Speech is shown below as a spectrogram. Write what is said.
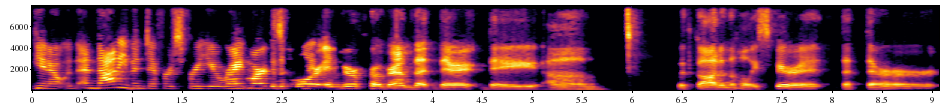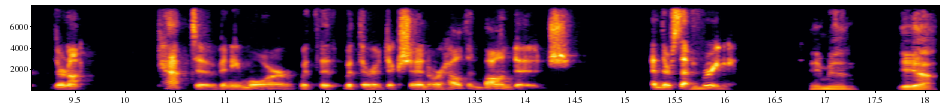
You know, and that even differs for you, right, Mark? Is it more in your program that they're they um with God and the Holy Spirit that they're they're not captive anymore with the with their addiction or held in bondage and they're set Amen. free. Amen. Yeah.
